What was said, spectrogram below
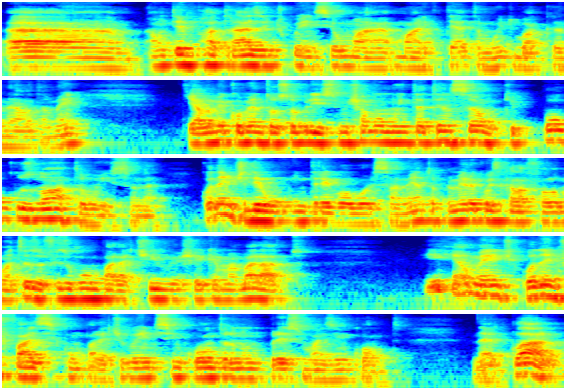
uh, há um tempo atrás a gente conheceu uma, uma arquiteta muito bacana, ela também, que ela me comentou sobre isso, me chamou muita atenção, que poucos notam isso, né? Quando a gente deu, entregou o orçamento, a primeira coisa que ela falou, Matheus, eu fiz um comparativo e achei que é mais barato. E realmente, quando a gente faz esse comparativo, a gente se encontra num preço mais em conta. Né? Claro,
